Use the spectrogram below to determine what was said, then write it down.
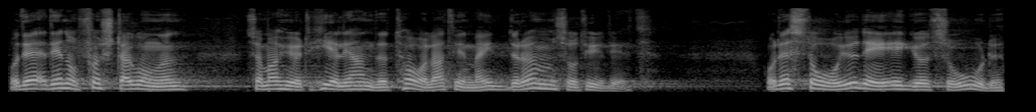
Och det, det är nog första gången som jag har hört helig Ande tala till mig i dröm så tydligt. Och det står ju det i Guds ord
